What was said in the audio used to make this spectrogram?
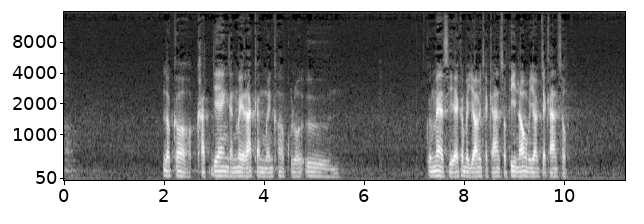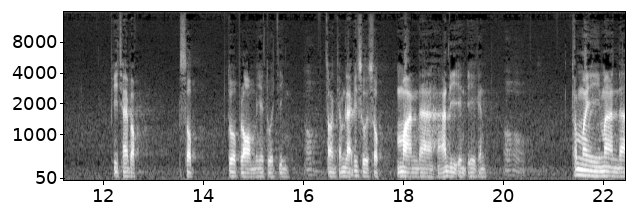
อ๋อแล้วก็ขัดแย้งกันไม่รักกันเหมือนครอบครัวอื่น คุณแม่เสียก็ไม่ยอมให้จัดการศพพี่น้องก็ไม่ยอมจัดการศพ พี่ชายบอก ศพตัวปลอมไม่ใช่ตัวจริงอ๋อต้องชำแหละพิสูจน์ศพมารดาหาดีเอ็นเอกันอ๋อทำไมมารดา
